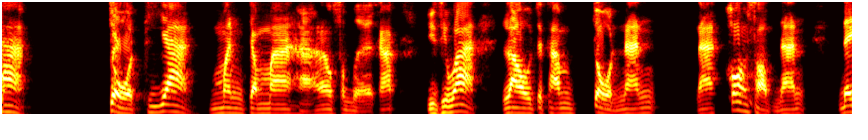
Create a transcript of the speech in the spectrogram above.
ยาก โจทย์ที่ยากมันจะมาหาเราเสมอครับ อยู่ที่ว่าเราจะทำโจทย์นั้นนะข้อสอบนั้นได้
